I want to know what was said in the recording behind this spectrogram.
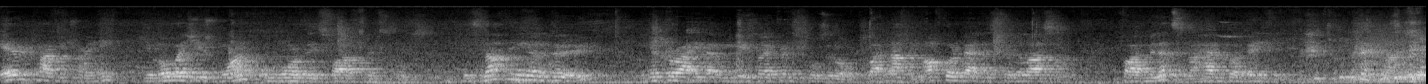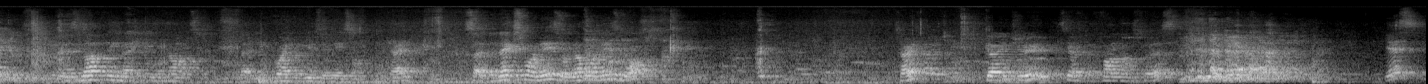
every part of your training, you'll always use one or more of these five principles. There's nothing you're going to do in your karate that will use no principles at all. Like nothing. I've thought about this for the last five minutes and I haven't thought of anything. There's nothing that you will not, that you won't be using these on. Okay? So the next one is, or another one is what? Sorry? Go, Goju. Let's go for the fun ones first. yes?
